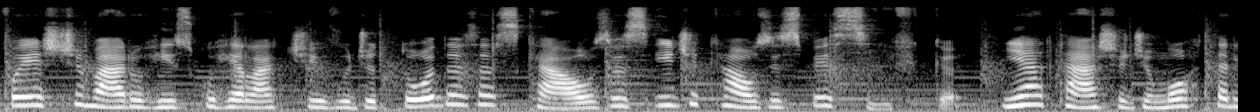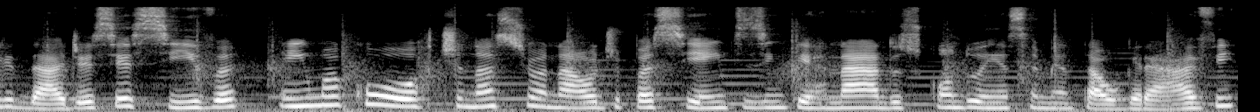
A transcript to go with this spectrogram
foi estimar o risco relativo de todas as causas e de causa específica, e a taxa de mortalidade excessiva em uma coorte nacional de pacientes internados com doença mental grave,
